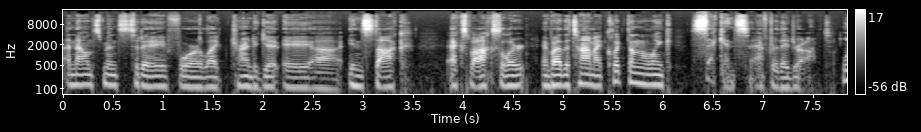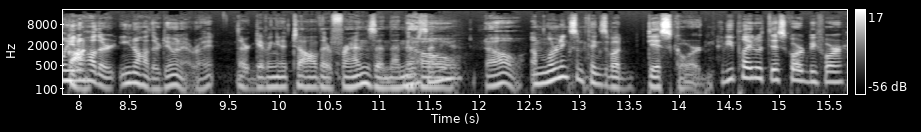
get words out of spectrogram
announcements today for like trying to get a uh, in stock Xbox alert, and by the time I clicked on the link, seconds after they dropped. Well, you know how they're you know how they're doing it, right? they're giving it to all their friends, and then they're sending it. no. I'm learning some things about Discord. Have you played with Discord before?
